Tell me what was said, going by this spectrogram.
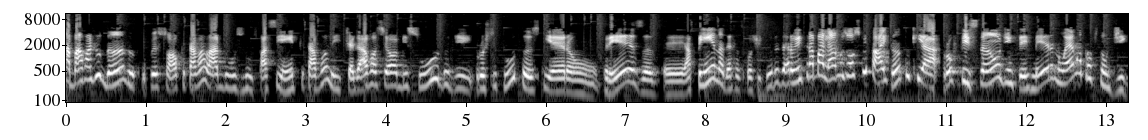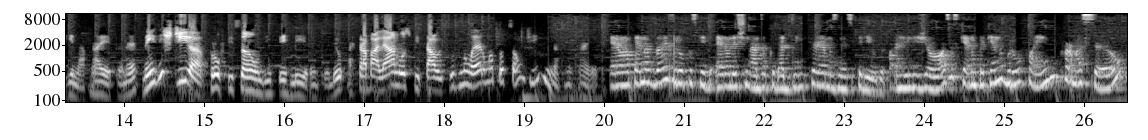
acabavam ajudando o pessoal que estava lá, dos, dos pacientes que estavam ali. Chegava a ser um absurdo de prostitutas que eram presas, é, a pena dessas prostitutas era ir trabalhar nos hospitais. Tanto que a profissão de enfermeira não era uma profissão digna na época, né? Nem existia profissão de enfermeira, entendeu? Mas trabalhar no hospital e tudo não era uma profissão digna nessa época. Eram apenas dois grupos que eram destinados a cuidar dos enfermos nesse período. As religiosas, que era um pequeno grupo ainda em formação,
